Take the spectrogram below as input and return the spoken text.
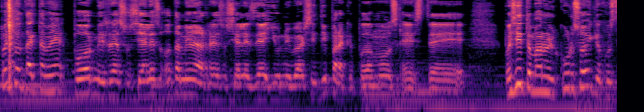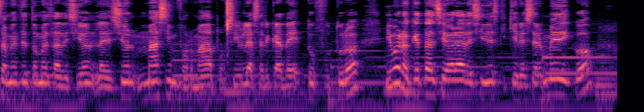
pues contáctame por mis redes sociales o también las redes sociales de University para que podamos, este, pues sí, tomar el curso y que justamente tomes la decisión, la decisión más informada posible acerca de tu futuro. Y bueno, ¿qué tal si ahora decides que quieres ser médico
